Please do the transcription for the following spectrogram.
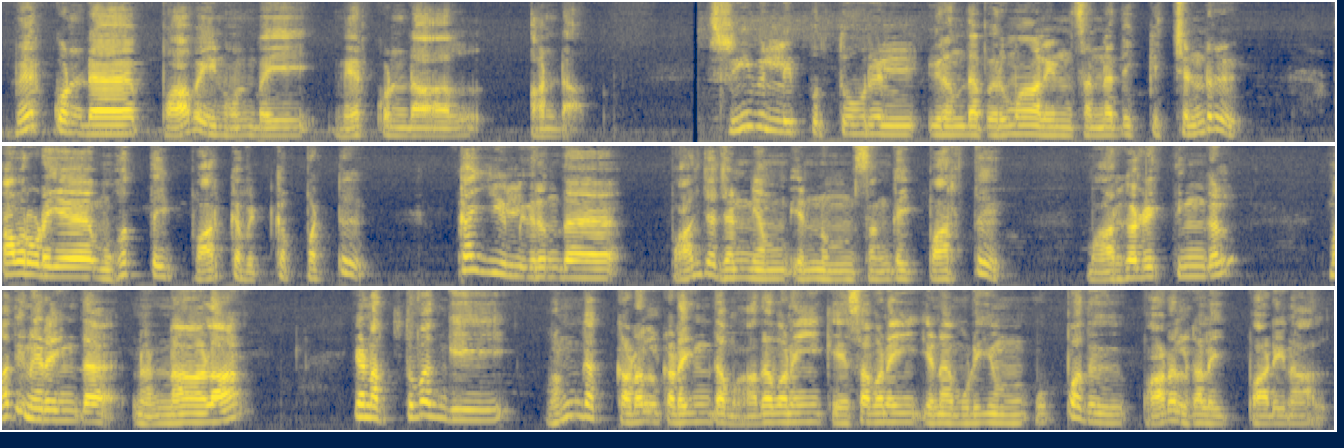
மேற்கொண்ட பாவை நோன்பை மேற்கொண்டால் ஆண்டாள். ஸ்ரீவில்லிபுத்தூரில் இருந்த பெருமாளின் சன்னதிக்குச் சென்று அவருடைய முகத்தை பார்க்க வெட்கப்பட்டு கையில் இருந்த பாஞ்சஜன்யம் என்னும் சங்கை பார்த்து மார்கழி திங்கள் மதி நிறைந்த நன்னாளால் எனத் துவங்கி வங்கக் கடல் கடைந்த மாதவனை கேசவனை என முடியும் முப்பது பாடல்களை பாடினாள்.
